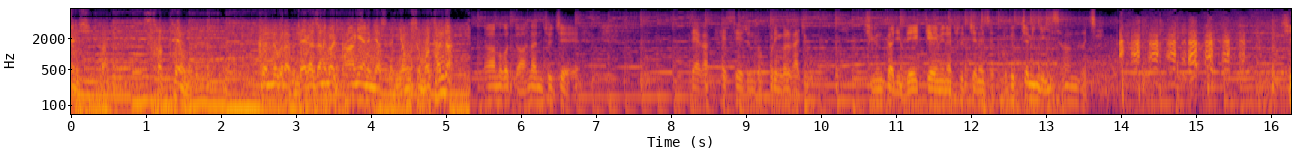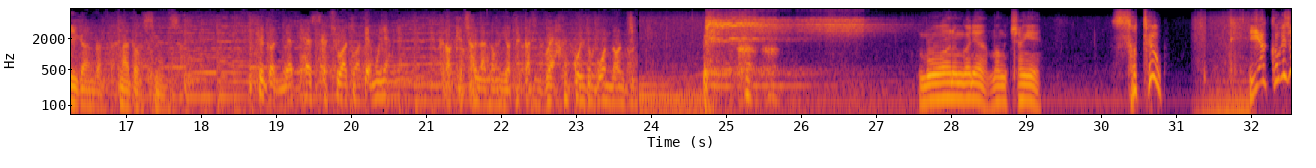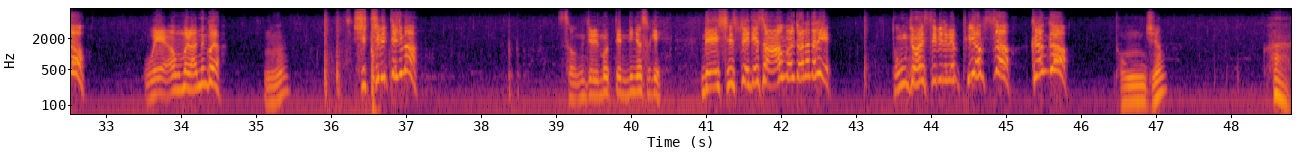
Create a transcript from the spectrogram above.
청년 10반 서태웅이다. 그 누구라도 내가 자는 걸 방해하는 녀석은 용서 못한다. 아무것도 안 한 주제에 내가 패스해준 덕분인 걸 가지고 지금까지 네 게임이나 출전해서 무득점인 게 이상한 거지. 시간 건 하나도 없으면서 그건 내 패스가 좋았기 때문이야. 그렇게 잘난 놈이 여태까지는 왜한 골도 못 넣은지 뭐 하는 거냐, 멍청이? 서태웅! 야 거기서! 왜 아무 말 않는 거야? 응? 시치미 떼지 마! 성질 못된 네 녀석이 내 실수에 대해서 아무 말도 안 하다니! 동정할 셈이라면 필요 없어! 그런 거! 동정? 하,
